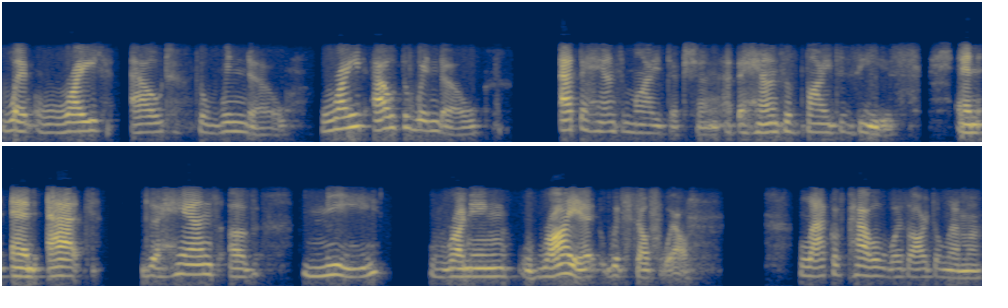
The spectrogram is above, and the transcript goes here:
went right out the window, right out the window at the hands of my addiction, at the hands of my disease, and, and at the hands of me running riot with self will. Lack of power was our dilemma.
